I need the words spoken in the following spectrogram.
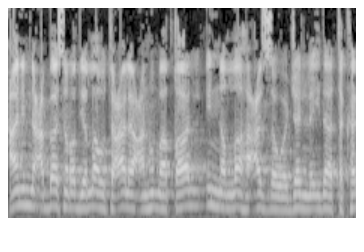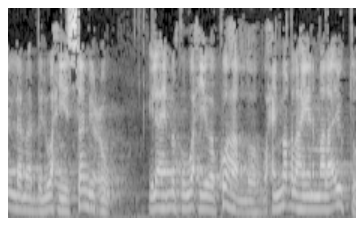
can ibni cabaasin radي الlahu tacalى canهuma qaal ina اllaha caزa wajل ida takalama bاlwaxyi samicuu ilaahay markuu waxyiga ku hadlo waxay maqlahayeen malaa'igtu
